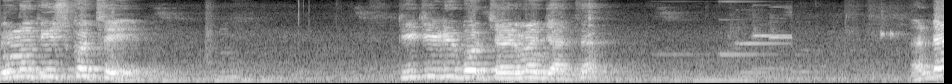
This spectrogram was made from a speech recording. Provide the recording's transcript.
నిన్ను తీసుకొచ్చి టీటీడీ బోర్డు చైర్మన్ చేస్తే అంటే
